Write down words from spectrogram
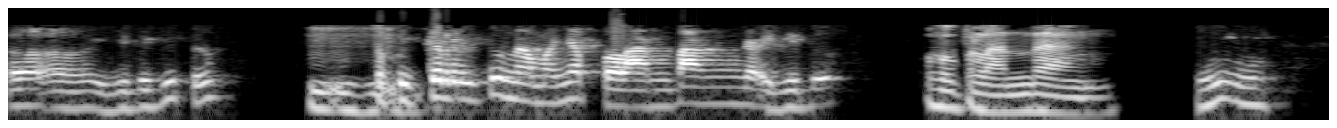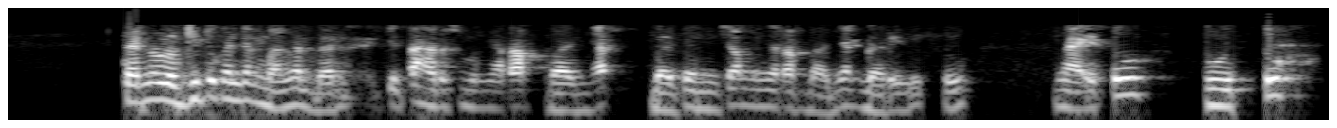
Uh, uh, gitu-gitu. Mm-hmm. Speaker itu namanya pelantang kayak gitu. Oh, pelantang. Mm-hmm. Teknologi itu kencang banget dan kita harus menyerap banyak, bahasa Indonesia menyerap banyak dari itu. Nah, itu butuh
